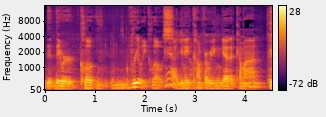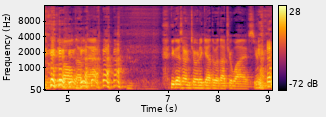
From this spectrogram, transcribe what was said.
they were close, really close. Yeah, you need comfort where you can get it. Come on. We've all done that. You guys are on tour together without your wives. You're not,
